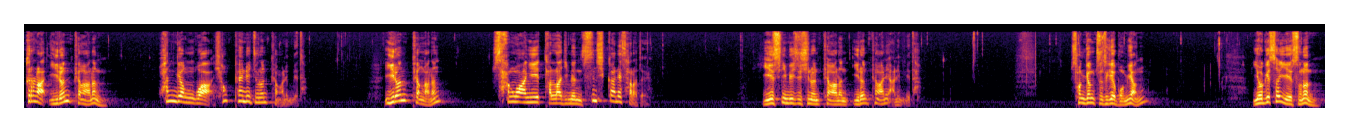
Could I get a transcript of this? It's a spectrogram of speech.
그러나 이런 평안은 환경과 형편이 주는 평안입니다. 이런 평안은 상황이 달라지면 순식간에 사라져요. 예수님이 주시는 평안은 이런 평안이 아닙니다. 성경 주석에 보면 여기서 예수는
